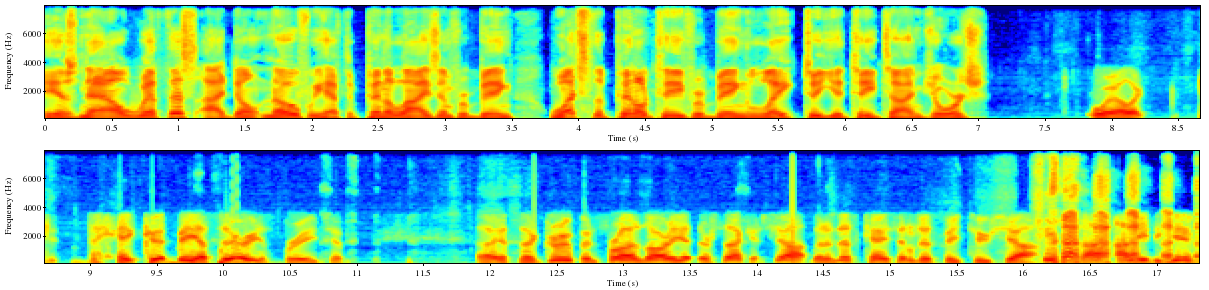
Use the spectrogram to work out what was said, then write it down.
is now with us. I don't know if we have to penalize him for being. What's the penalty for being late to your tee time, George? Well, it, it could be a serious breach if uh, if the group in front has already hit their second shot. But in this case, it'll just be two shots. But I, I need to give.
